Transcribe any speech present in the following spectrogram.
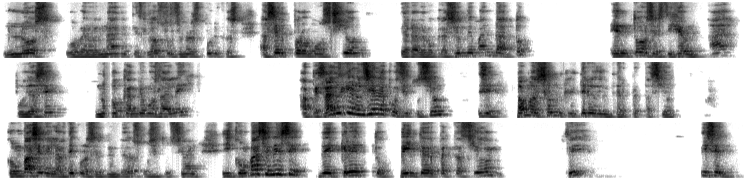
los gobernantes, los funcionarios públicos, hacer promoción de la revocación de mandato, entonces dijeron, ah, pues ya sé, no cambiemos la ley. A pesar de que lo decía la Constitución, dice, vamos a hacer un criterio de interpretación con base en el artículo 72 constitucional y con base en ese decreto de interpretación, ¿sí? Dicen,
